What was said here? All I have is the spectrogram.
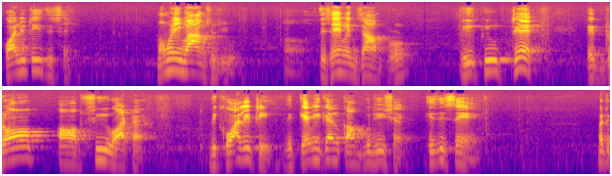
quality is the same. Mamaivangshuju. Uh, the same example, if you take a drop of sea water, the quality, the chemical composition is the same. but the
